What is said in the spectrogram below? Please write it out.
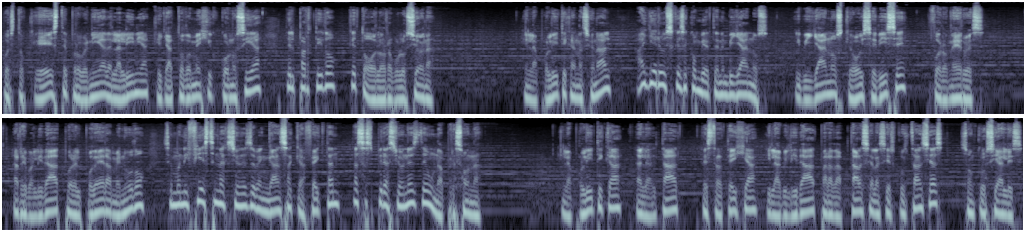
puesto que este provenía de la línea que ya todo México conocía del partido que todo lo revoluciona. En la política nacional hay héroes que se convierten en villanos, y villanos que hoy se dice fueron héroes. La rivalidad por el poder a menudo se manifiesta en acciones de venganza que afectan las aspiraciones de una persona. En la política, la lealtad, la estrategia y la habilidad para adaptarse a las circunstancias son cruciales,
